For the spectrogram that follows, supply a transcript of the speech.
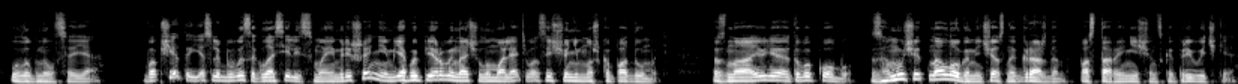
— улыбнулся я. Вообще-то, если бы вы согласились с моим решением, я бы первый начал умолять вас еще немножко подумать. Знаю я этого Кобу. Замучит налогами частных граждан по старой нищенской привычке.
